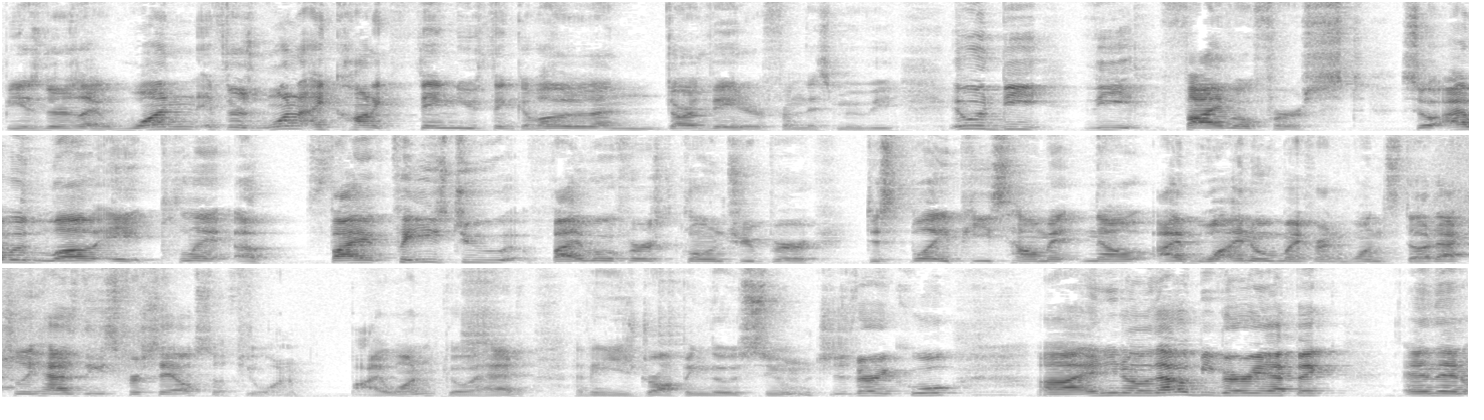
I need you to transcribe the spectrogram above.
because there's like one, if there's one iconic thing you think of other than Darth Vader from this movie, it would be the 501st. So I would love a, plan, a Five, phase 2 501st Clone Trooper display piece helmet. Now, I, I know my friend One Stud actually has these for sale, so if you want to buy one, go ahead. I think he's dropping those soon, which is very cool. Uh, and, you know, that would be very epic. And then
